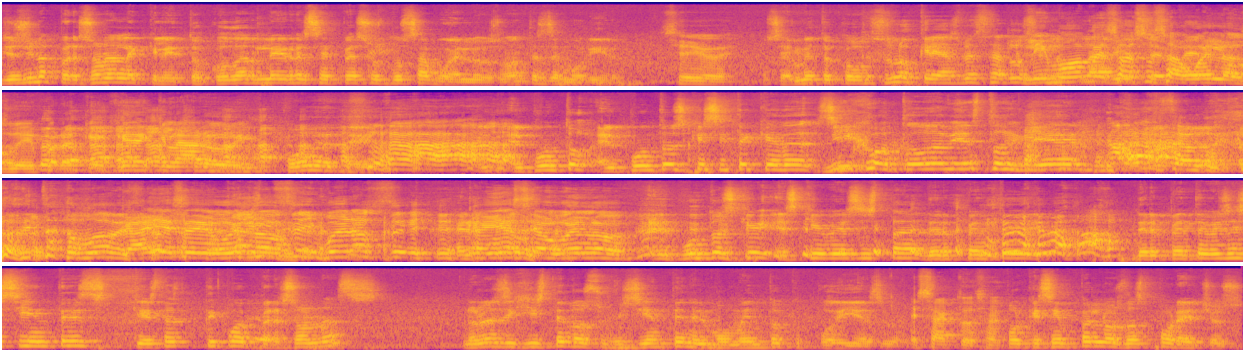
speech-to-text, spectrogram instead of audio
Yo soy una persona a la que le tocó darle RCP a sus dos abuelos, ¿no? Antes de morir. Sí, güey. O sea, me tocó. Tú solo querías besarlos Limón besó a sus abuelos, güey, para que quede claro, güey. Jódete. El, el punto, el punto es que sí te queda. sí- Hijo, todavía estoy bien. A besar. Cállese, abuelo. Cállese muérase. Cállese, abuelo. El punto es que, es que ves esta, de repente, de repente a veces sientes que este tipo de personas no les dijiste lo suficiente en el momento que podías, güey. Exacto, exacto. Porque siempre los das por hechos.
